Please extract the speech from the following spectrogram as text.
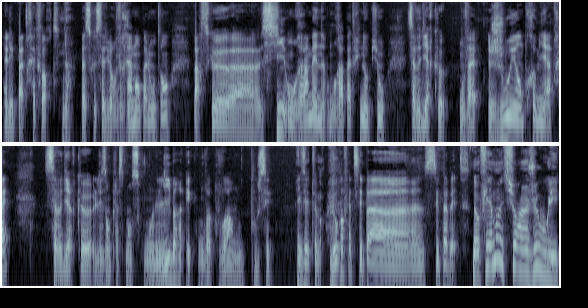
elle est pas très forte. Non. Parce que ça dure vraiment pas longtemps. Parce que euh, si on ramène, on rapatrie nos pions, ça veut dire que on va jouer en premier après. Ça veut dire que les emplacements seront libres et qu'on va pouvoir nous pousser. Exactement. Donc en fait, c'est pas, c'est pas bête. Donc finalement, sur un jeu où les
